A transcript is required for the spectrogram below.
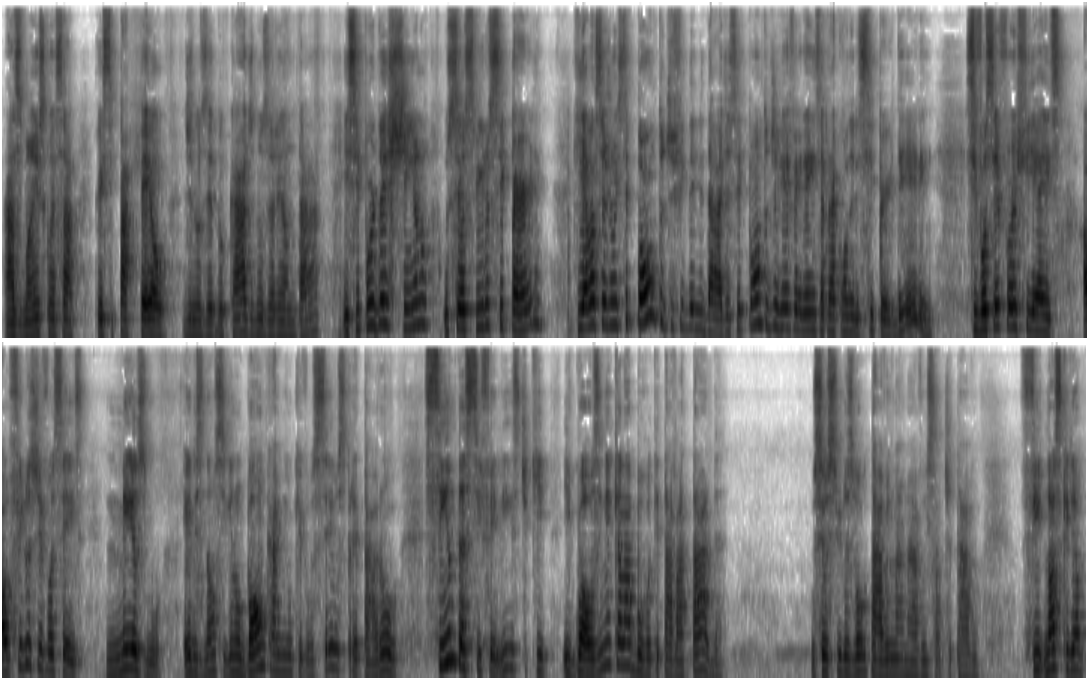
As mães com, essa, com esse papel de nos educar, de nos orientar. E se por destino os seus filhos se perdem, que elas sejam esse ponto de fidelidade, esse ponto de referência para quando eles se perderem. Se você for fiéis aos filhos de vocês, mesmo eles não seguindo o bom caminho que você os preparou, sinta-se feliz de que, igualzinho aquela burra que estava atada, os seus filhos voltavam e mamavam e saltitavam. Nós criamos,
